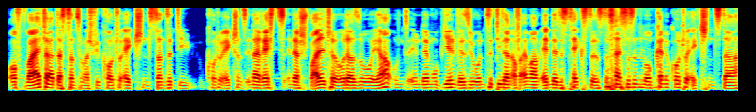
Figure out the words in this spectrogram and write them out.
oft weiter, dass dann zum Beispiel Call to Actions, dann sind die Call to Actions in der rechts in der Spalte oder so, ja, und in der mobilen Version sind die dann auf einmal am Ende des Textes. Das heißt, es sind mhm. überhaupt keine Call to Actions da.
